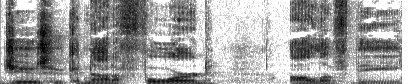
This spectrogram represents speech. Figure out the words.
Jews who could not afford all of the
